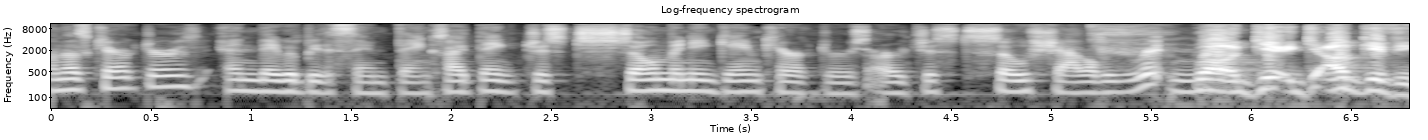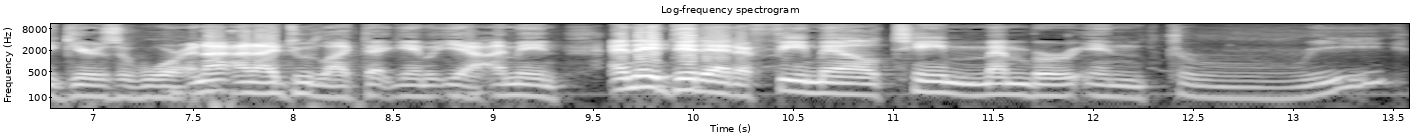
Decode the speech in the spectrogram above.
on those characters, and they would be the same thing. So I think just so many game characters are just so shallowly written. Well, I'll give you Gears of War, and I and I do like that game. But yeah, I mean, and they did add a female team member in three.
